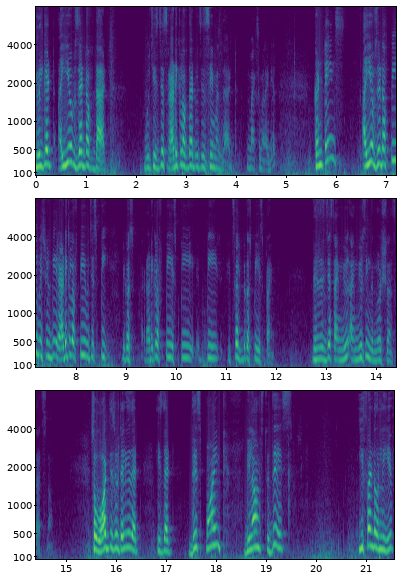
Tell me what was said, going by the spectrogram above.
you will get i of z of that which is just radical of that which is same as that maximal ideal contains i of z of p which will be radical of p which is p because radical of p is p p itself because p is prime. This is just I am I am using the Nullstellensatz now. So what this will tell you that is that this point belongs to this if and only if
